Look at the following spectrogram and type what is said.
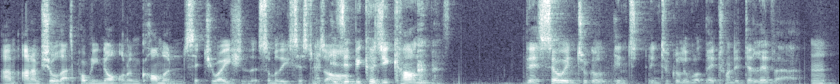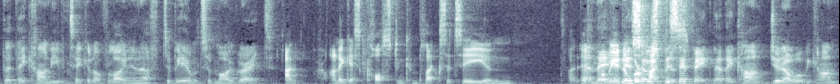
Um, and I'm sure that's probably not an uncommon situation that some of these systems are. Is it because you can't? They're so integral, in, integral in what they're trying to deliver Mm. that they can't even take it offline enough to be able to migrate. and, and I guess cost and complexity and uh, there's and, they, and they're so factors. specific that they can't. Do you know what? We can't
